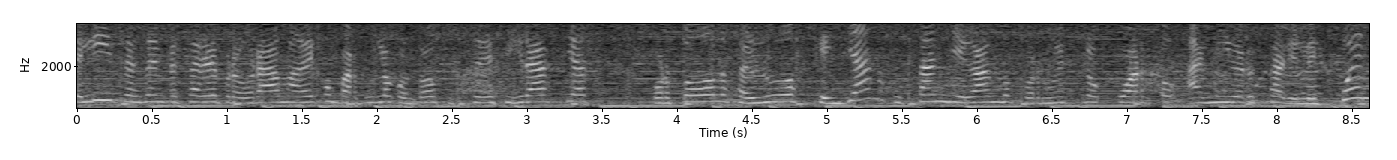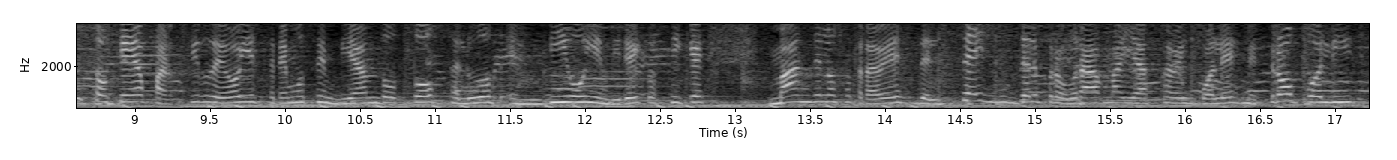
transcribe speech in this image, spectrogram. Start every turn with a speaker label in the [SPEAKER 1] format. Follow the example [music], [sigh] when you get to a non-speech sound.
[SPEAKER 1] Felices de empezar el programa, de compartirlo con todos ustedes y gracias por todos los saludos que ya nos están llegando por nuestro cuarto aniversario. Les cuento que a partir de hoy estaremos enviando todos saludos en vivo y en directo, así que mándenlos a través del Facebook del programa, ya saben cuál es Metrópolis.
